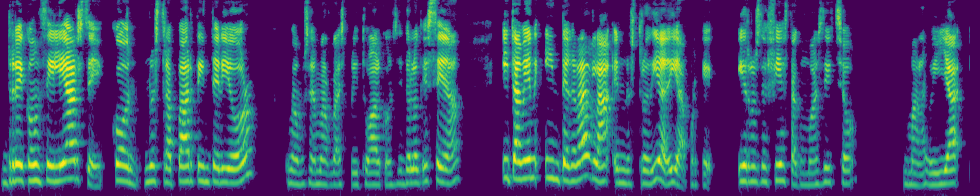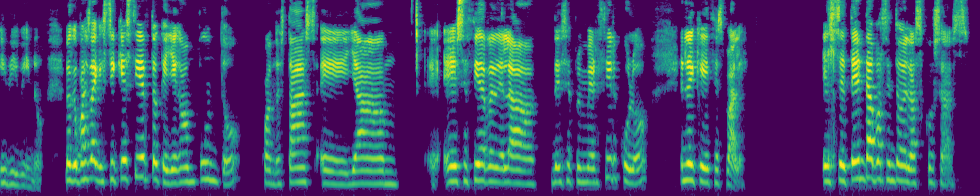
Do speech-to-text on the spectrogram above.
reconciliarse con nuestra parte interior, vamos a llamarla espiritual, consciente, lo que sea, y también integrarla en nuestro día a día, porque irnos de fiesta, como has dicho, maravilla y divino. Lo que pasa es que sí que es cierto que llega un punto, cuando estás eh, ya eh, ese cierre de, la, de ese primer círculo, en el que dices, vale, el 70% de las cosas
